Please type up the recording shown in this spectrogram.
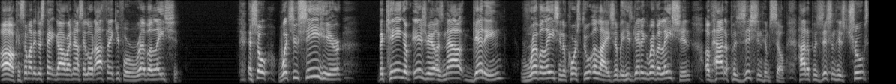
Oh, can somebody just thank God right now? Say, Lord, I thank you for revelation. And so, what you see here, the king of Israel is now getting revelation, of course, through Elijah, but he's getting revelation of how to position himself, how to position his troops,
